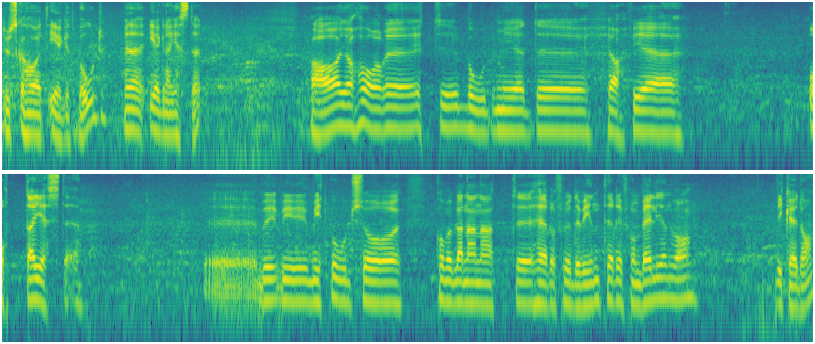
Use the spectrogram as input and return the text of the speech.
Du ska ha ett eget bord med egna gäster. Ja, jag har eh, ett eh, bord med, eh, ja, vi är åtta gäster. Vid mitt bord så kommer bland annat herr och fru de Winter från Belgien vara. Vilka är de?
